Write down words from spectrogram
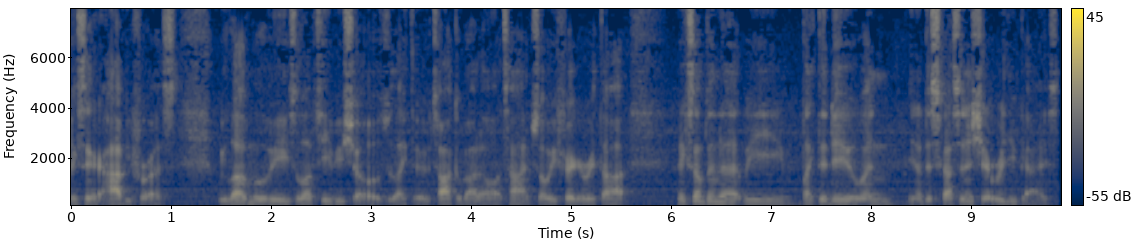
basically a hobby for us. We love movies, we love TV shows, we like to talk about it all the time. So we figured we thought make something that we like to do and you know discuss it and share it with you guys.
